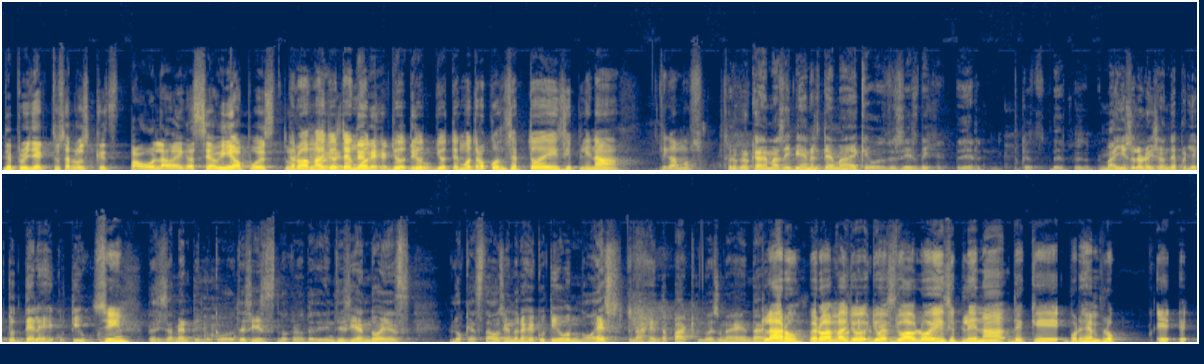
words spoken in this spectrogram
de proyectos a los que Paola Vega se había puesto. Pero además eh, yo tengo, del yo, yo, yo tengo otro concepto de disciplinada, digamos. Pero creo que además ahí viene el tema de que vos decís de porque de- May hizo la revisión de proyectos del Ejecutivo. Sí. Precisamente, y lo que vos decís, lo que nos venís diciendo es lo que ha estado haciendo el Ejecutivo no es una agenda PAC, no es una agenda... Claro, pero además yo, yo, yo hablo de disciplina de que, por ejemplo, eh, eh,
